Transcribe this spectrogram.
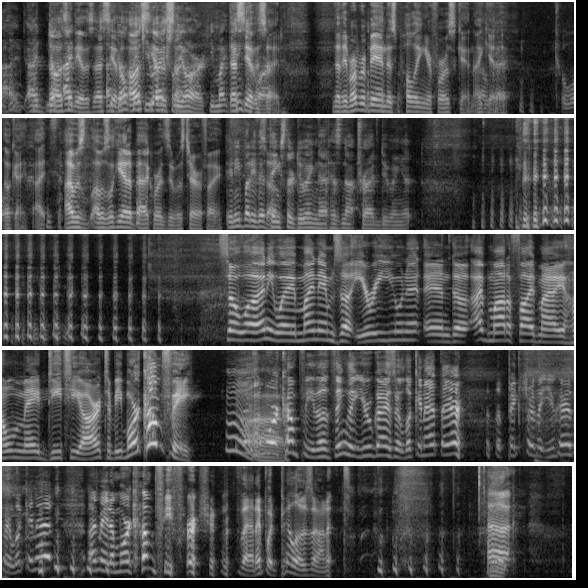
I don't, No, that's I, on the other. That's I don't other. oh, think that's you actually side. are. You might That's think the other you are. side. No, the rubber band is pulling your foreskin. I get Okay. it. cool Okay, I, I was I was looking at it backwards. It was terrifying. Anybody that So- thinks they're doing that has not tried doing it. So uh, anyway, my name's uh, Erie Unit, and uh, I've modified my homemade DTR to be more comfy. It's more comfy. The thing that you guys are looking at there, the picture that you guys are looking at, I made a more comfy version of that. I put pillows on it. Uh,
